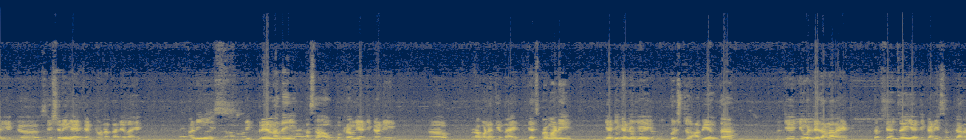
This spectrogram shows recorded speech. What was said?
एक सेशनही या ठिकाणी ठेवण्यात आलेला आहे. आणि एक प्रेरणादायी असा हा उपक्रम या ठिकाणी राबवण्यात येत आहे. त्याचप्रमाणे या ठिकाणी जे उत्कृष्ट अभियंता जे निवडले जाणार आहेत तर त्यांचाही या ठिकाणी सत्कार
